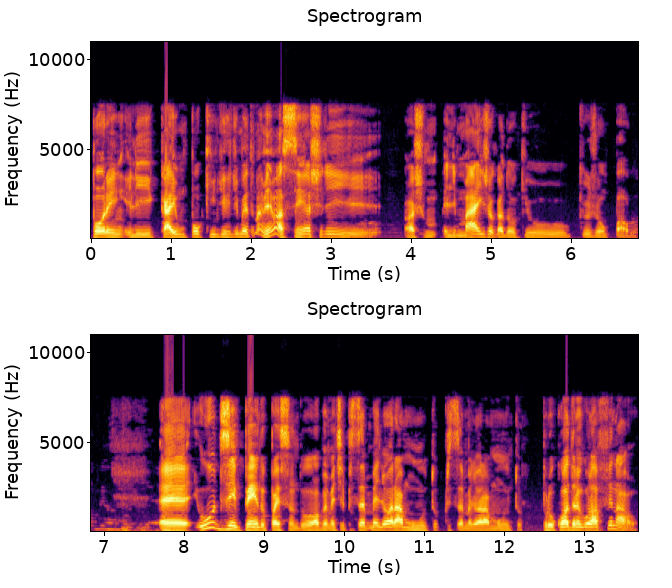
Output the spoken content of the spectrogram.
Porém, ele caiu um pouquinho de rendimento, mas mesmo assim, acho ele, acho ele mais jogador que o, que o João Paulo. É, o desempenho do Paysandu, obviamente, ele precisa melhorar muito, precisa melhorar muito para o quadrangular final.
